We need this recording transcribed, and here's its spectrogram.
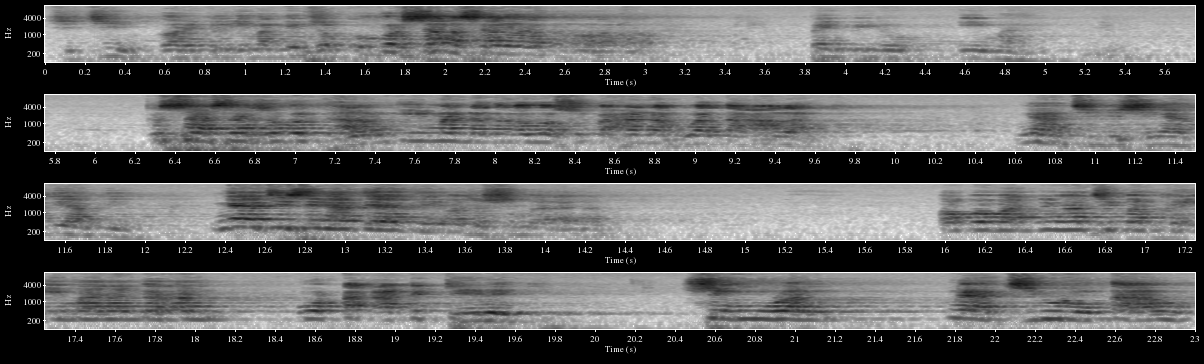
Siji torikil iman ki bisa ukur sama sekali. Orang pembidu iman kesasar saka dalam iman datang Allah Subhanahu wa taala. Ngaji sing hati-hati. Ngaji sing hati-hati aja sembarangan. Apa mati ngaji bab keimanan? Karena otak atik dewe sing mulang ngaji urung tahu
